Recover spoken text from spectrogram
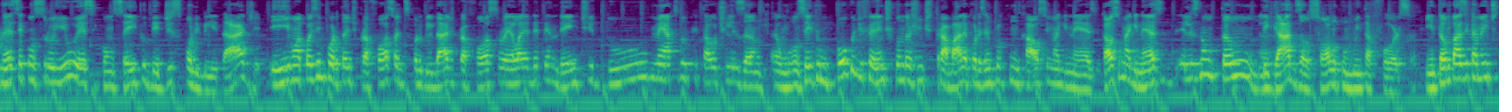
né, você construiu esse conceito de disponibilidade e uma coisa importante para fósforo, a disponibilidade para fósforo, ela é dependente do método que está utilizando. É um conceito um pouco diferente quando a gente trabalha, por exemplo, com cálcio e magnésio. Cálcio e magnésio, eles não estão ligados ao solo com muita força. Então, basicamente,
